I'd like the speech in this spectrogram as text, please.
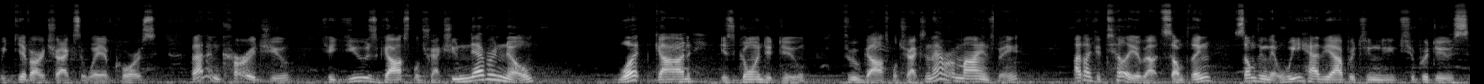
We give our tracts away, of course. But I'd encourage you to use gospel tracts. You never know what God is going to do through gospel tracts. And that reminds me, I'd like to tell you about something, something that we had the opportunity to produce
